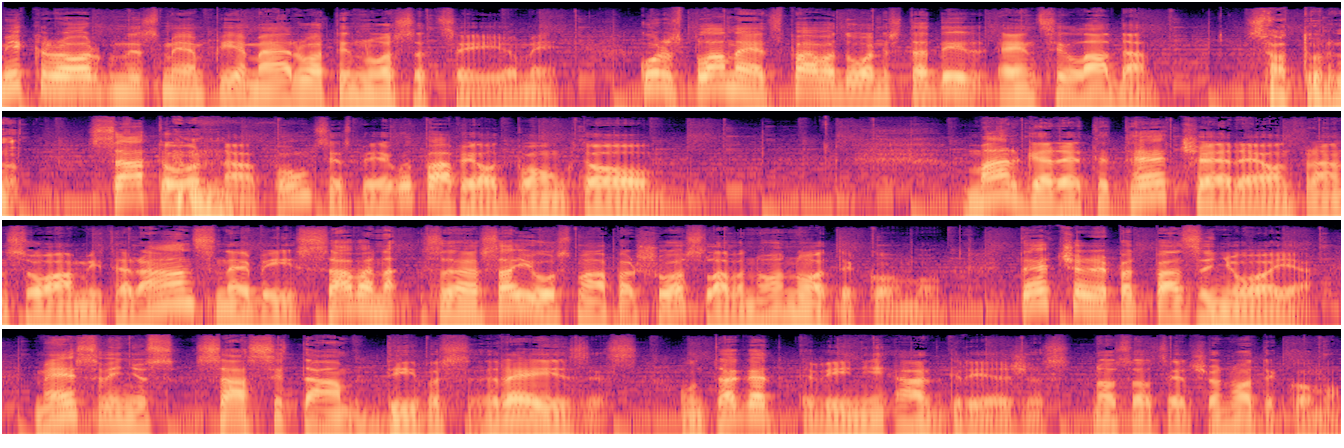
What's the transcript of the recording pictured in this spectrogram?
mikroorganismiem piemēroti nosacījumi. Kuras planētas pavadonis tad ir Encelada? Saturna. Saturna. Punkts, iespējot papildu punktu. Margarita Tečere un Frančiskā Mitterāns nebija savana, sa- sajūsmā par šo slaveno notikumu. Tečere pat paziņoja, mēs viņus sasitām divas reizes, un tagad viņi atgriežas. Nosauciet šo notikumu.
